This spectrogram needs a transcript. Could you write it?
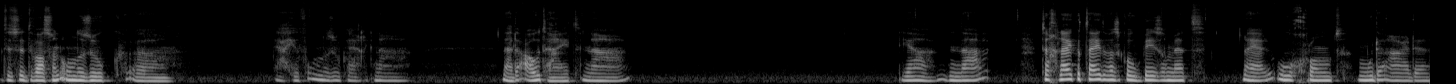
Dus het was een onderzoek, eh, ja, heel veel onderzoek eigenlijk naar, naar de oudheid. Naar, ja, naar, tegelijkertijd was ik ook bezig met nou ja, oergrond, moeder aarde.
